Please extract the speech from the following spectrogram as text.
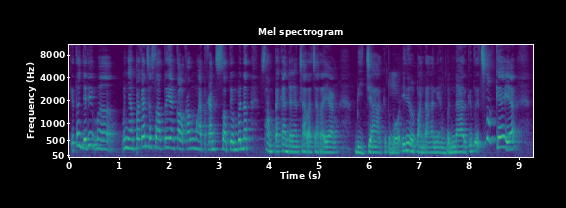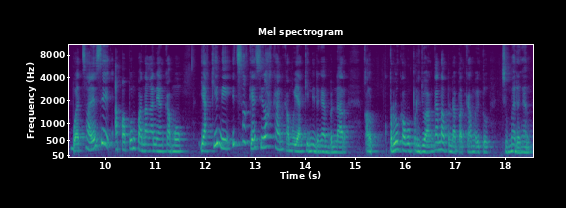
kita jadi me- menyampaikan sesuatu yang kalau kamu mengatakan sesuatu yang benar sampaikan dengan cara-cara yang bijak gitu bahwa ini loh pandangan yang benar gitu. It's okay ya. Buat saya sih apa pun pandangan yang kamu yakini it's okay silahkan kamu yakini dengan benar. Kalau perlu kamu perjuangkanlah pendapat kamu itu. Cuma dengan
